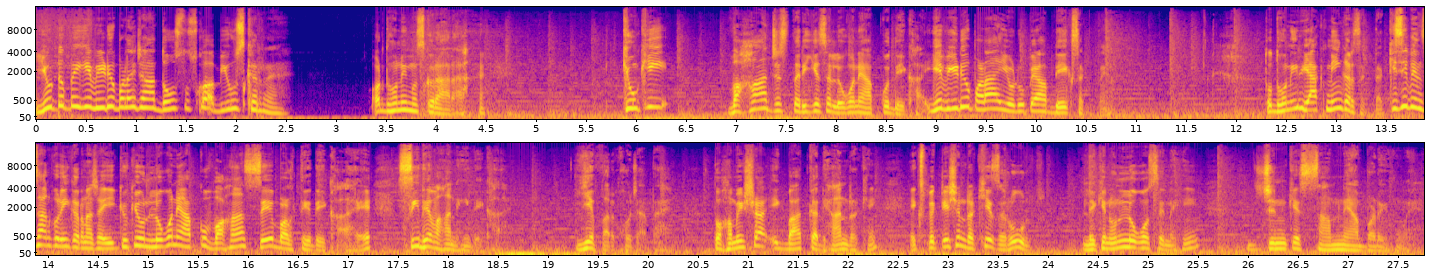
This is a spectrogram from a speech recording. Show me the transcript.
यूट्यूब पे ये वीडियो पड़े जहाँ दोस्त उसको अब्यूज कर रहे हैं और धोनी मुस्कुरा रहा है। क्योंकि वहाँ जिस तरीके से लोगों ने आपको देखा, ये वीडियो पड़ा है यूट्यूब पे, आप देख सकते हैं। तो धोनी रिएक्ट नहीं कर सकता। किसी भी इंसान को नहीं करना चाहिए, क्योंकि उन लोगों ने आपको वहाँ से बढ़ते देखा है, सीधे वहाँ नहीं देखा है। ये फ़र्क हो जाता है। तो हमेशा एक बात का ध्यान रखें एक्सपेक्टेशन रखिए ज़रूर लेकिन उन लोगों से नहीं जिनके सामने आप बड़े हुए हैं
